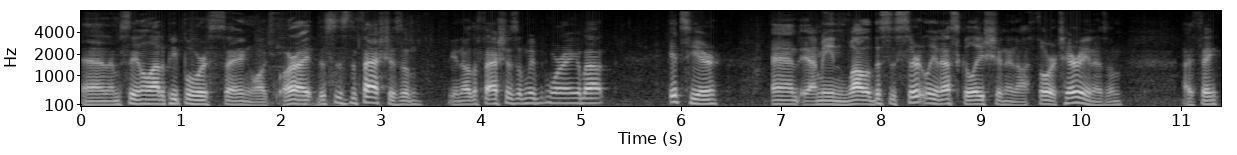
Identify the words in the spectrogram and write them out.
And I'm seeing a lot of people who are saying like, all right, this is the fascism. You know, the fascism we've been worrying about. It's here. And I mean, while this is certainly an escalation in authoritarianism, I think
